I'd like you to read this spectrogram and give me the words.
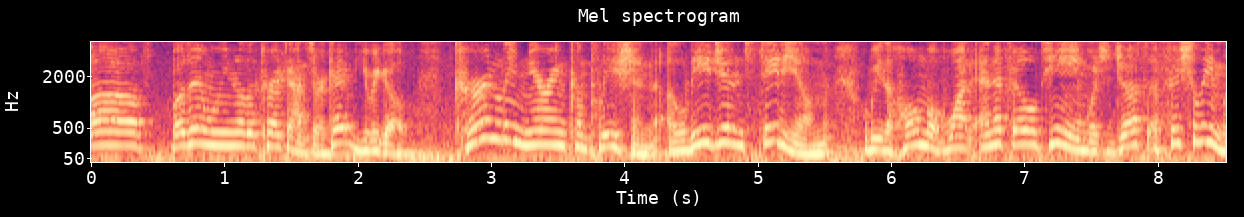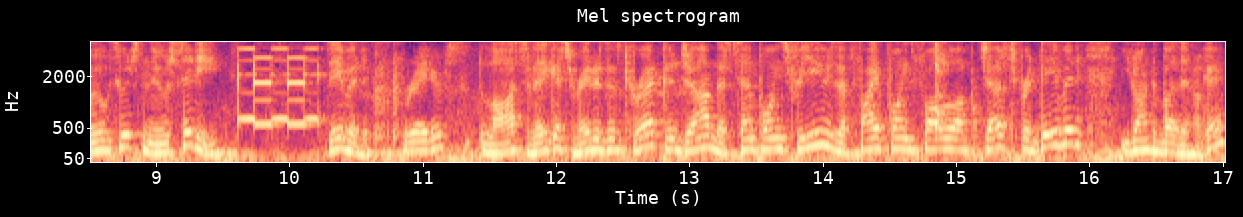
Uh, buzz in when we know the correct answer. Okay, here we go. Currently nearing completion, Allegiant Stadium will be the home of what NFL team which just officially moved to its new city? David, Raiders. Las Vegas Raiders is correct. Good job. There's 10 points for you. There's a five point follow up just for David. You don't have to buzz in, okay?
